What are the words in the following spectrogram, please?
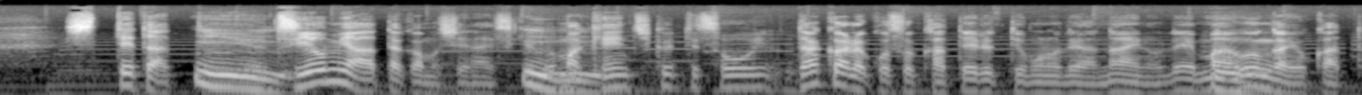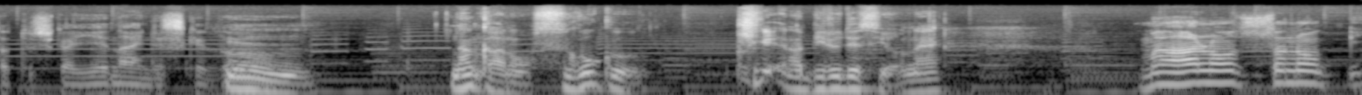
知ってたっていう強みはあったかもしれないですけど、うん。まあ、建築ってそういうだからこそ勝てるっていうものではないので、まあ、うん。運が良かったとしか言えないんですけど。うん、なんかあのすごく綺麗なビルですよね。まああのそのい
